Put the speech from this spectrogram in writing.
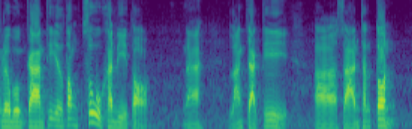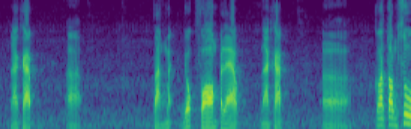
กระบวนการที่จะต้องสู้คดีต่อนะหลังจากที่ศาลชั้นต้นนะครับอ่าสั่งยกฟ้องไปแล้วนะครับ ก็ต้องสู้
